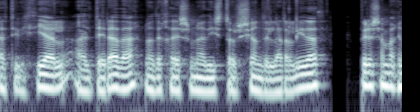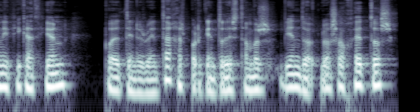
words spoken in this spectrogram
artificial, alterada, no deja de ser una distorsión de la realidad, pero esa magnificación puede tener ventajas porque entonces estamos viendo los objetos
